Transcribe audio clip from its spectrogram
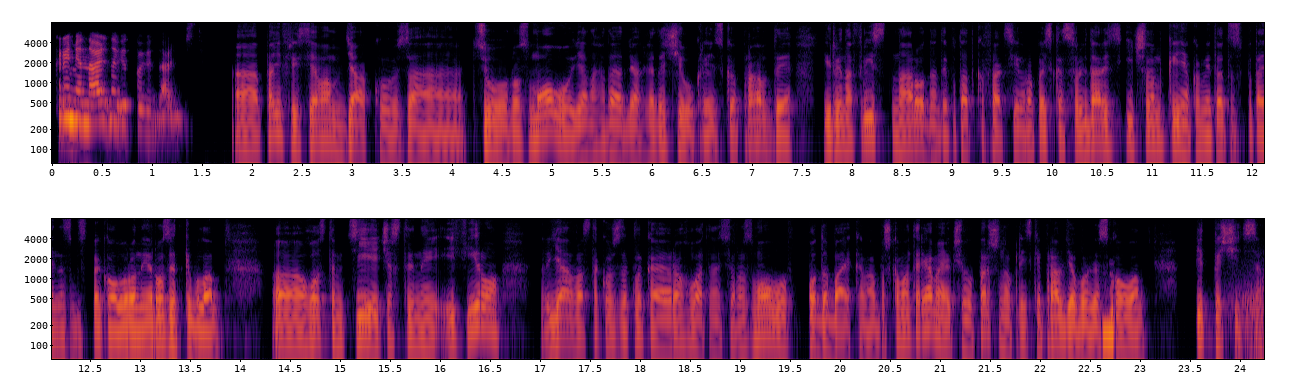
кримінальна відповідальність. Е, Пані Фріс, я вам дякую за цю розмову. Я нагадаю для глядачів Української правди Ірина Фріс, народна депутатка фракції Європейська Солідарність і членкиня комітету з питань нацбезпеки, оборони і розвідки була е, гостем цієї частини ефіру. Я вас також закликаю реагувати на цю розмову вподобайками або ж коментарями. Якщо ви вперше на українській правді, обов'язково підпишіться.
